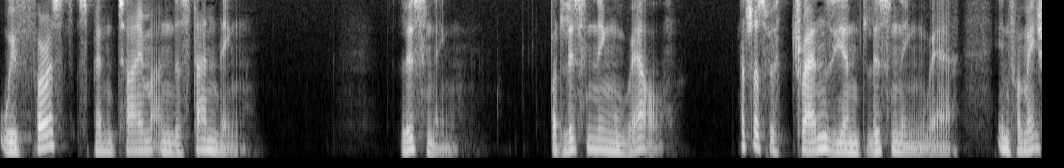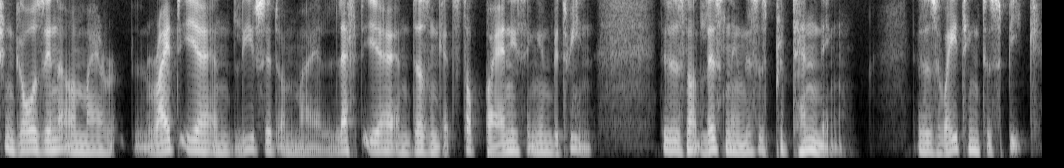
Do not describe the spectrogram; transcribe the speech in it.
we first spend time understanding, listening, but listening well not just with transient listening where information goes in on my right ear and leaves it on my left ear and doesn't get stopped by anything in between. This is not listening, this is pretending. This is waiting to speak.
